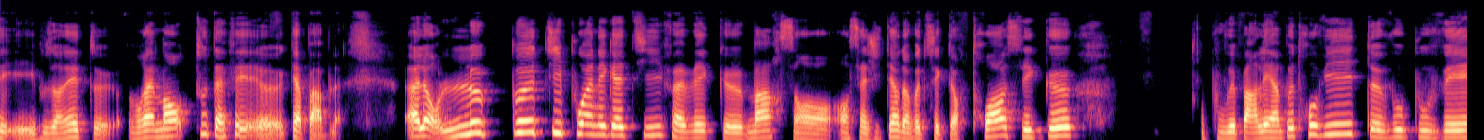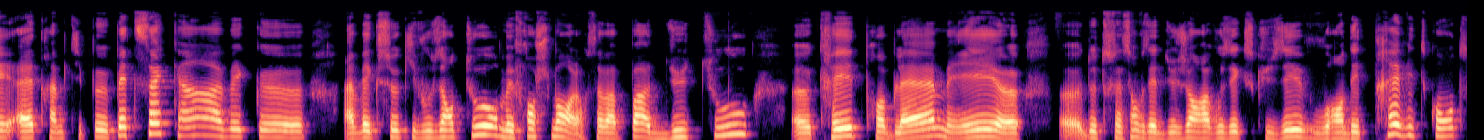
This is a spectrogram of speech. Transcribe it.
et, vous en êtes vraiment tout à fait euh, capable. Alors le petit point négatif avec euh, Mars en, Sagittaire dans votre secteur 3, c'est que vous pouvez parler un peu trop vite, vous pouvez être un petit peu pète sec hein, avec euh, avec ceux qui vous entourent, mais franchement alors ça va pas du tout créer de problème et euh, de toute façon vous êtes du genre à vous excuser, vous vous rendez très vite compte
